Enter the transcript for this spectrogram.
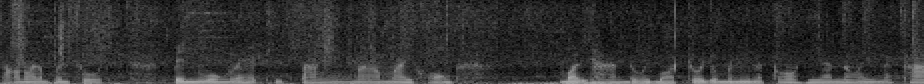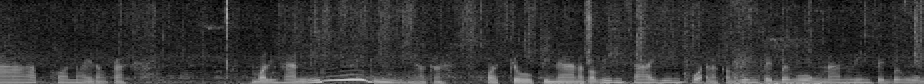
สาวน้อยลำเพลินโชว์ เป็นวงแรกที่ตั้งมาใหม่ของบริหารโดยบอสโจยมณีแล้วก็เฮียหน่อยนะครับพอหน่อยเราก็บริหารดีดีแล้วก็พอโจปีหน้าเราก็วิ่งซ้ายวิ่งขวาแล้วก็วิ่งไปเบื้องวงนั้นวิ่งไปเบื้องวง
